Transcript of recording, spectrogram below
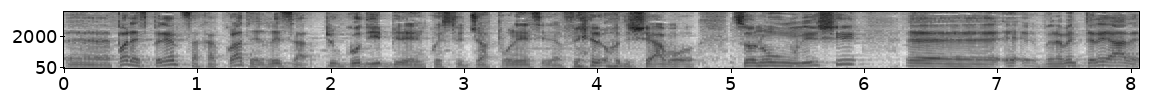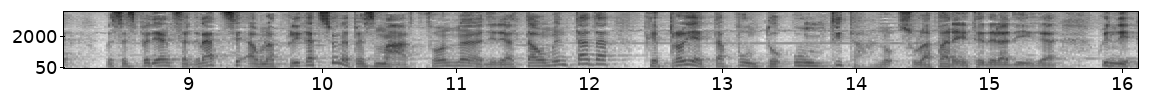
Eh, poi l'esperienza calcolata è resa più godibile in questi giapponesi, davvero, diciamo, sono unici. Eh, è veramente reale questa esperienza grazie a un'applicazione per smartphone eh, di realtà aumentata che proietta appunto un titano sulla parete della diga. Quindi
